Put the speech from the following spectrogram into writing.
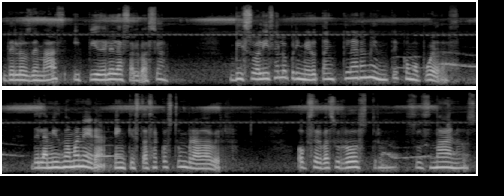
de los demás y pídele la salvación. Visualízalo primero tan claramente como puedas, de la misma manera en que estás acostumbrado a verlo. Observa su rostro, sus manos,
